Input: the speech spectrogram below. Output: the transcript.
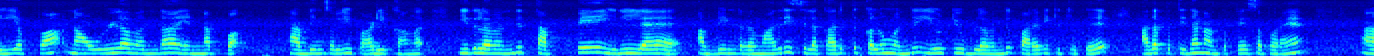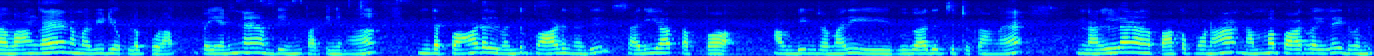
ஐயப்பா நான் உள்ளே வந்தால் என்னப்பா? அப்படின்னு சொல்லி பாடியிருக்காங்க. இதில் வந்து தப்பே இல்லை அப்படின்ற மாதிரி சில கருத்துக்களும் வந்து யூடியூப்பில் வந்து பரவிக்கிட்டு இருக்கு. அதை பற்றி தான் நான் இப்போ பேச போகிறேன் வாங்க நம்ம வீடியோக்குள்ளே போகலாம் இப்போ என்ன அப்படின்னு பார்த்தீங்கன்னா இந்த பாடல் வந்து பாடினது சரியா தப்பா அப்படின்ற மாதிரி விவாதிச்சிட்ருக்காங்க நல்லா பார்க்க போனால் நம்ம பார்வையில் இது வந்து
